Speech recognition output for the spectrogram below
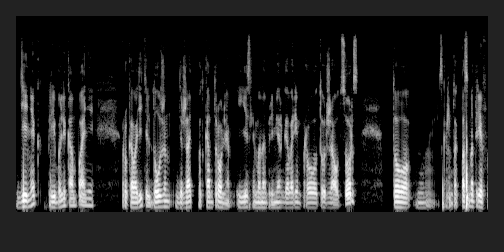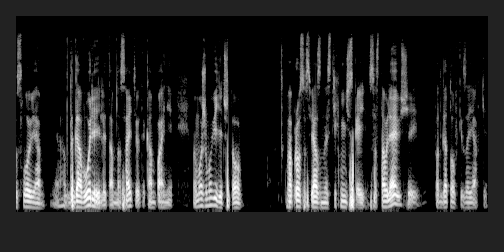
денег, прибыли компании, руководитель должен держать под контролем. И если мы, например, говорим про тот же аутсорс, то, скажем так, посмотрев условия а, в договоре или там на сайте этой компании, мы можем увидеть, что вопросы, связанные с технической составляющей подготовки заявки,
